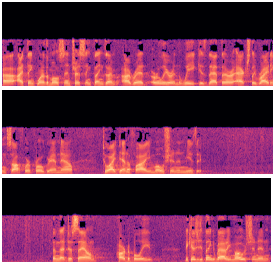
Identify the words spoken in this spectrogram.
uh, I think one of the most interesting things I, I read earlier in the week is that they're actually writing software program now to identify emotion in music. Doesn't that just sound hard to believe? Because you think about emotion and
